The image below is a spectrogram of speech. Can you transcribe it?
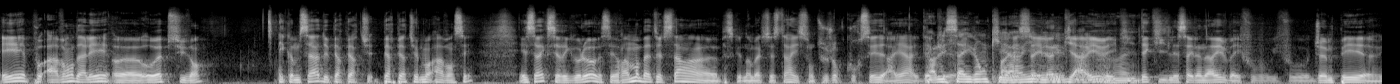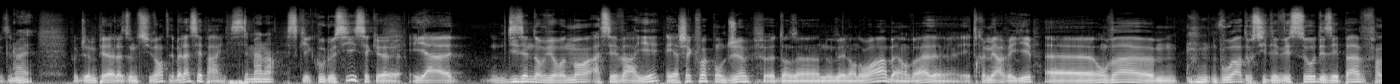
et pour, avant d'aller euh, au hub suivant. Et comme ça, de perpétu- perpétuellement avancer. Et c'est vrai que c'est rigolo, c'est vraiment Battlestar, hein, parce que dans Battlestar, ils sont toujours coursés derrière. Et dès Par que- les Cylons qui arrivent. Qui arrivent, et ouais. qui, dès que les Cylons arrivent, bah, il, faut, il faut jumper, euh, il Ouais. faut jumper à la zone suivante. Et ben là, c'est pareil. C'est malin. Ce qui est cool aussi, c'est que il y a une dizaine d'environnements assez variés et à chaque fois qu'on jump dans un nouvel endroit, ben, on va euh, être émerveillé. Euh, on va euh, voir aussi des vaisseaux, des épaves. Enfin,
